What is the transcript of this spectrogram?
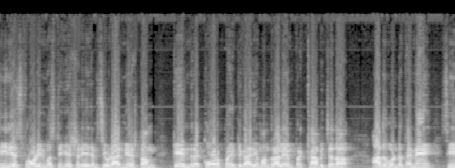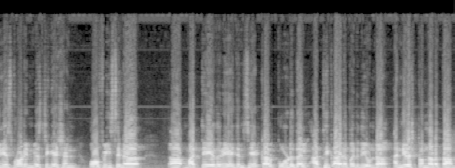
സീരിയസ് ഫ്രോഡ് ഇൻവെസ്റ്റിഗേഷൻ ഏജൻസിയുടെ അന്വേഷണം കേന്ദ്ര കോർപ്പറേറ്റ് കാര്യ മന്ത്രാലയം പ്രഖ്യാപിച്ചത്. അതുകൊണ്ട് തന്നെ സീരിയസ് ഫ്രോഡ് ഇൻവെസ്റ്റിഗേഷൻ ഓഫീസിന് മറ്റേതൊരു ഏജൻസിയേക്കാൾ കൂടുതൽ അധികാര പരിധിയുണ്ട്. അന്വേഷണം നടത്താം.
